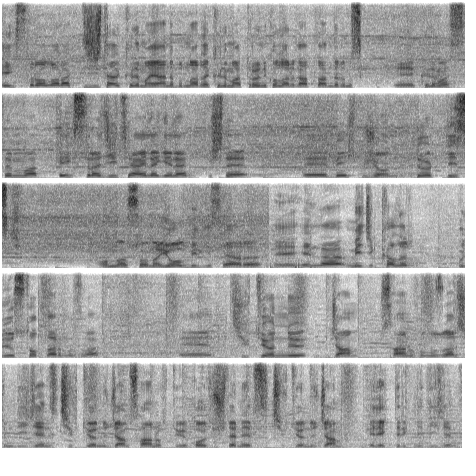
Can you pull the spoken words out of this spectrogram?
Ekstra olarak dijital klima yani bunlarda klimatronik olarak adlandırdığımız e, klima sistemi var. Ekstra GTI ile gelen işte 5 pijon, 4 disk, ondan sonra yol bilgisayarı, e, Hella Magic Color Blue stoplarımız var. E, çift yönlü cam sunroofumuz var. Şimdi diyeceğiniz çift yönlü cam sunroof diyor. Golf 3'lerin hepsi çift yönlü cam elektrikli diyeceğiniz.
